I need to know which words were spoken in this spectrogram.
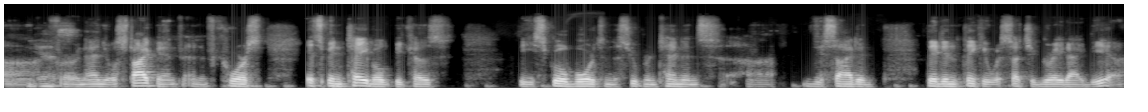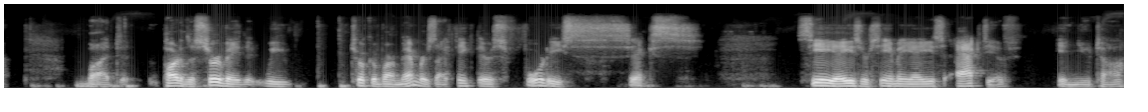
uh, yes. for an annual stipend. And of course, it's been tabled because the school boards and the superintendents uh, decided they didn't think it was such a great idea. But part of the survey that we took of our members, I think there's 46 CAAs or CMAAs active in Utah,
